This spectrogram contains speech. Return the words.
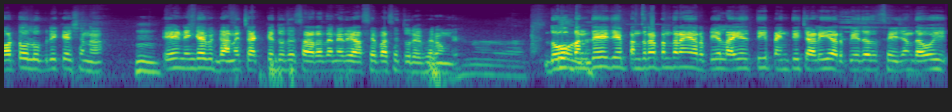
ਆਟੋ ਲੁਬਰੀਕੇਸ਼ਨ ਆ। ਇਹ ਨਹੀਂਗਾ ਵੀ ਗਨ ਚੱਕ ਕੇ ਤੁਸੀਂ ਸਾਰਾ ਦਿਨ ਇਹਦੇ ਆਸੇ-ਪਾਸੇ ਤੁਰੇ ਫਿਰੋਗੇ। ਦੋ ਬੰਦੇ ਜੇ 15 15000 ਰੁਪਏ ਲਾਈ 30 35 40000 ਰੁਪਏ ਦਾ ਸੀਜ਼ਨ ਦਾ ਉਹੀ।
